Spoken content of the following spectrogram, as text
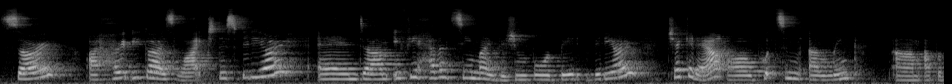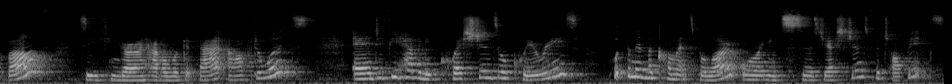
So, I hope you guys liked this video and um, if you haven't seen my vision board video, check it out. I'll put some a link um, up above so you can go and have a look at that afterwards. And if you have any questions or queries, Put them in the comments below or any suggestions for topics.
